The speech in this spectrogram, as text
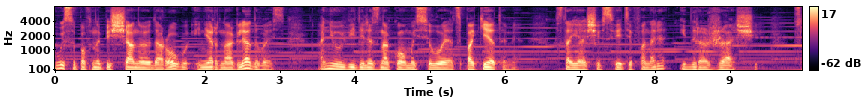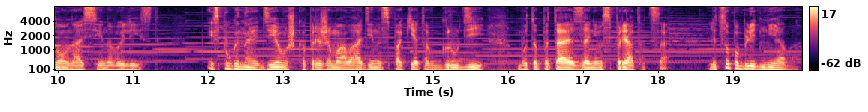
Высыпав на песчаную дорогу и нервно оглядываясь, они увидели знакомый силуэт с пакетами, стоящий в свете фонаря и дрожащий, словно осиновый лист. Испуганная девушка прижимала один из пакетов к груди, будто пытаясь за ним спрятаться. Лицо побледнело,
